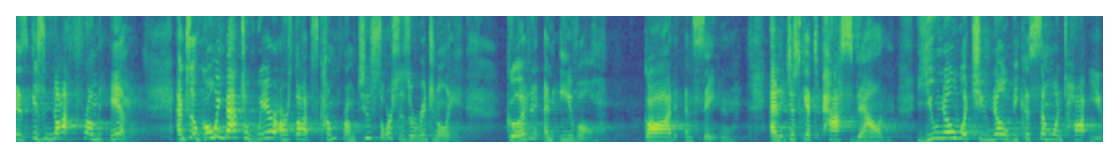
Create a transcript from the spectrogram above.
is, is not from Him. And so, going back to where our thoughts come from, two sources originally good and evil, God and Satan. And it just gets passed down. You know what you know because someone taught you,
